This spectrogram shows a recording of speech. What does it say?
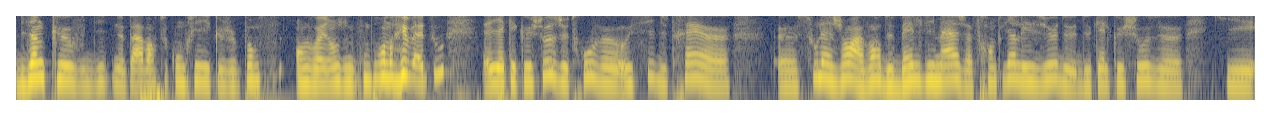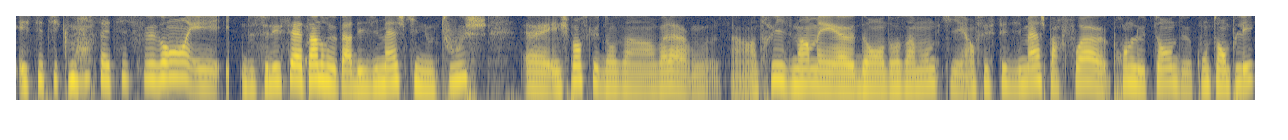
bien que vous dites ne pas avoir tout compris et que je pense, en le voyant, je ne comprendrai pas tout. Il y a quelque chose, je trouve euh, aussi de très euh, soulageant à avoir de belles images, à se remplir les yeux de, quelque chose. qui est esthétiquement satisfaisant et de se laisser atteindre par des images qui nous touchent. Euh, et je pense que dans un voilà, c'est un truisme, hein, mais euh, dans, dans un monde qui est infesté d'images, parfois euh, prendre le temps de contempler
